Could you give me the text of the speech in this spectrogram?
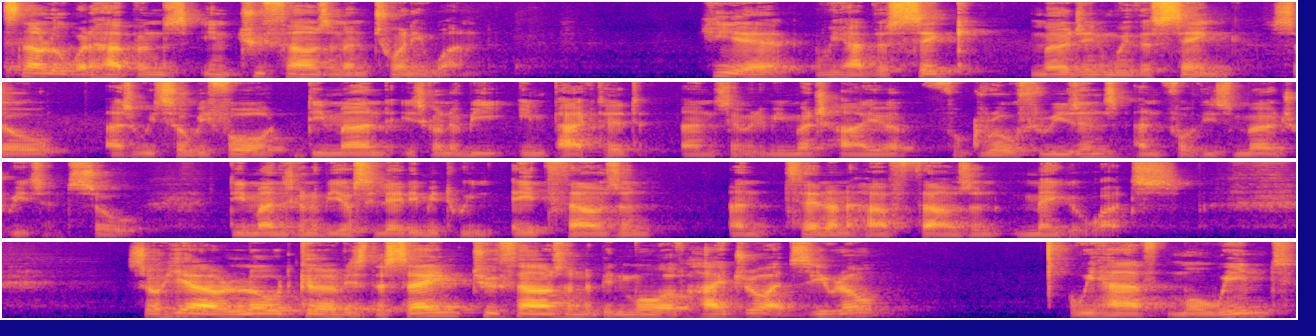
Let's now look what happens in 2021. Here we have the SIC merging with the SING. So as we saw before, demand is going to be impacted and it's going to be much higher for growth reasons and for these merge reasons. So demand is going to be oscillating between 8,000 and 10,500 megawatts. So here our load curve is the same, 2000 a bit more of hydro at zero. We have more wind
